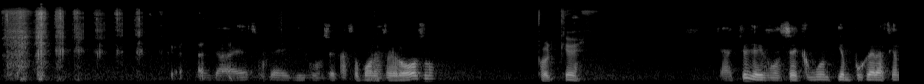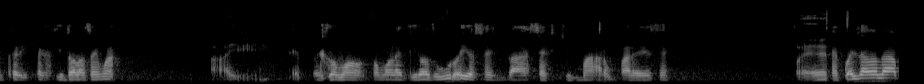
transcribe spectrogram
Venga, eso, Jay Fonseca se pone celoso. ¿Por qué? Chacho, Jay Fonseca hubo un tiempo que le hacía entrevistas casi toda la semana. Ay, Después, como, como le tiró duro, ellos se, la, se parece. pues, ¿Te acuerdas de la,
